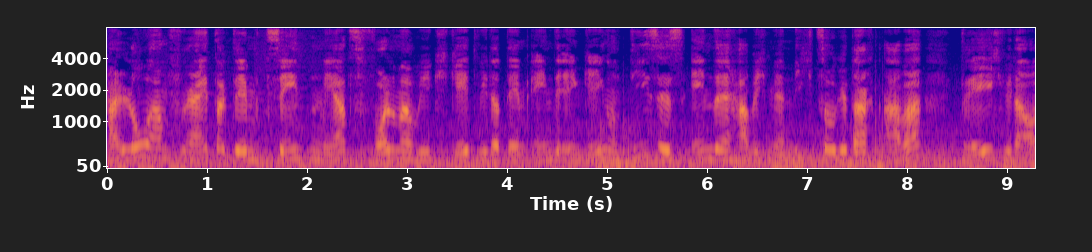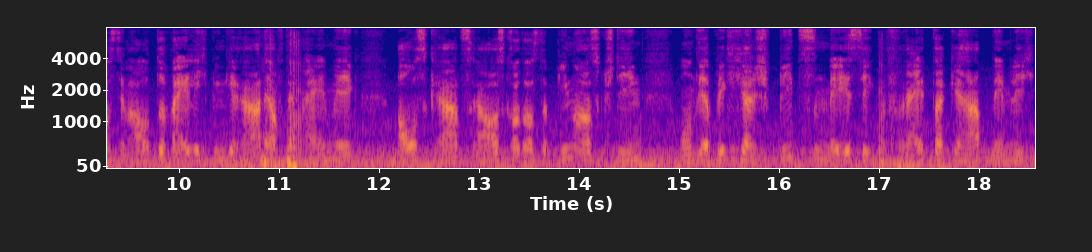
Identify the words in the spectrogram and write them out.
Hallo am Freitag, dem 10. März. Vollmer Week geht wieder dem Ende entgegen und dieses Ende habe ich mir nicht so gedacht, aber drehe ich wieder aus dem Auto, weil ich bin gerade auf dem Heimweg aus Graz raus, gerade aus der BIM ausgestiegen und ich habe wirklich einen spitzenmäßigen Freitag gehabt, nämlich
